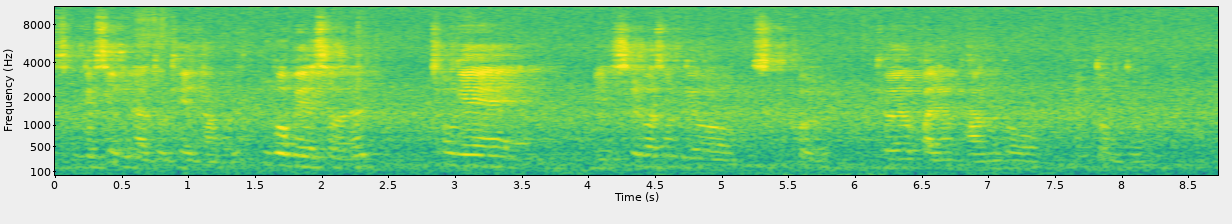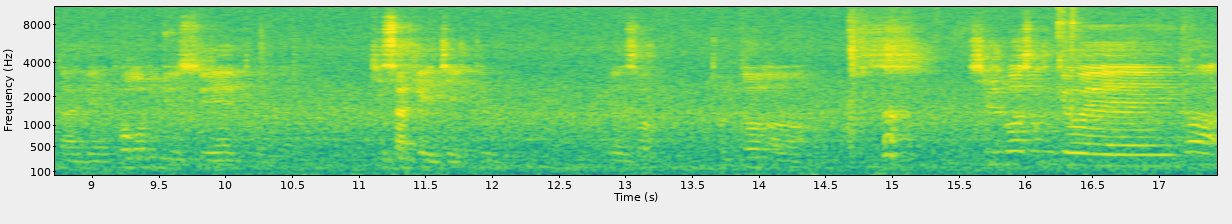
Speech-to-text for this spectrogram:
선교 세미나도 계획하고요. 홍보부에서는 총회 및 실버 선교 스쿨 교육 관련 광고 활동도 그 다음에 보험 뉴스의 그 기사 게재 등 그래서 좀더 실버 선교회가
